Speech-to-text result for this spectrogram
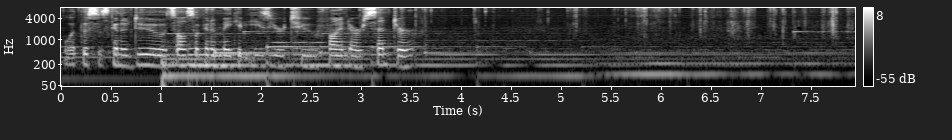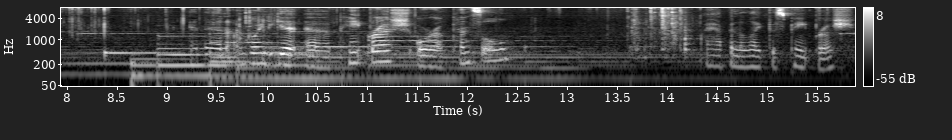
What this is going to do, it's also going to make it easier to find our center And then I'm going to get a paintbrush or a pencil. Happen to like this paintbrush.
